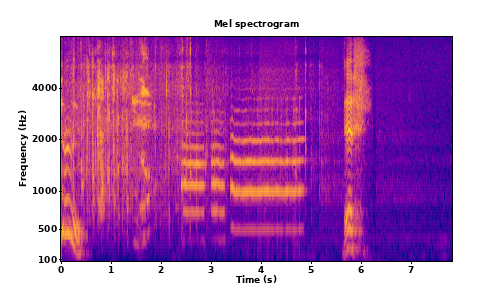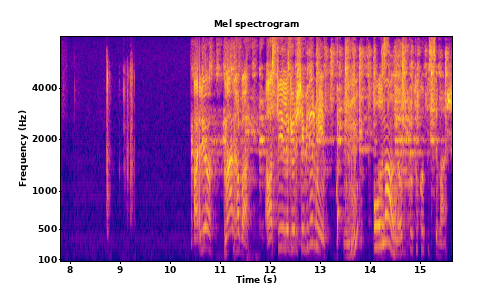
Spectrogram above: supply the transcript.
Tüh. Ef. Alo, merhaba. Aslı ile görüşebilir miyim? Olmaz. Aslı yok, fotokopisi var.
